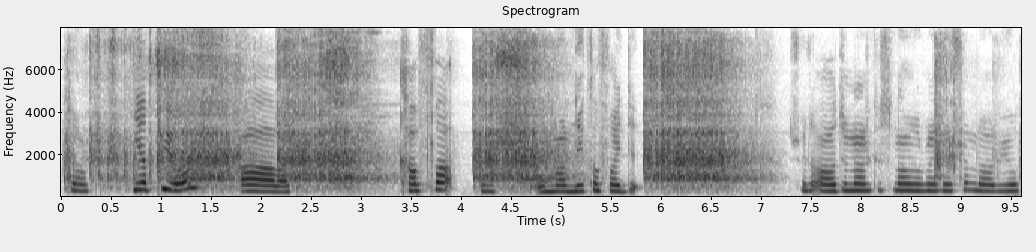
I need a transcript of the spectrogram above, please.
Tamam. Yapıyor. Aa bak. Kafa. Uş, onlar ne kafaydı. Şöyle ağacın arkasından vurmaya çalışıyorum da abi yok.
